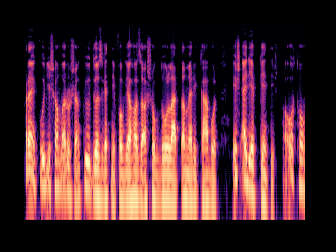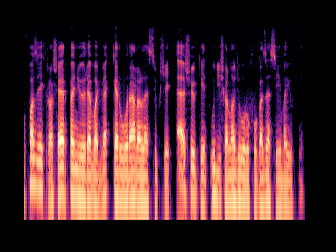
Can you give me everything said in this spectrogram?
Frank úgyis hamarosan küldözgetni fogja haza a sok dollárt Amerikából, és egyébként is, ha otthon fazékra, serpenyőre vagy vekkerórára lesz szükség, elsőként úgyis a nagyóró fog az eszébe jutni.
